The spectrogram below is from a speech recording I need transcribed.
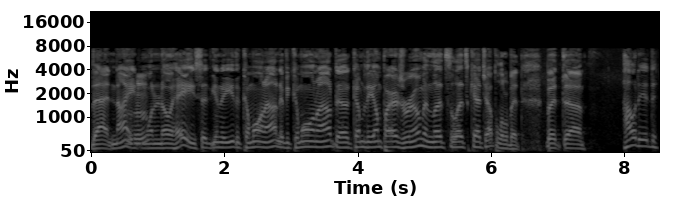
that night. and Want to know? Hey, he said, you know, either come on out, and if you come on out, uh, come to the umpire's room, and let's let's catch up a little bit. But uh, how did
